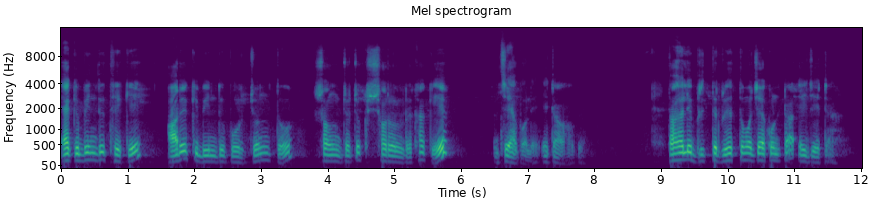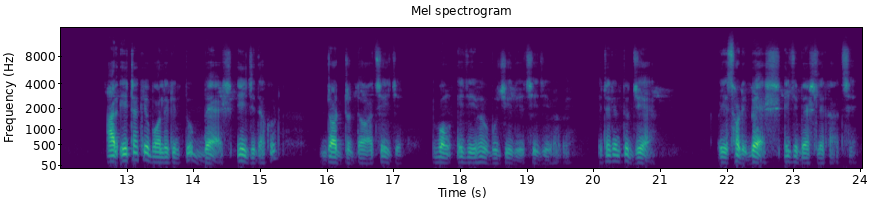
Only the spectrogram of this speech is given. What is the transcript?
এক বিন্দু থেকে আরেক বিন্দু পর্যন্ত সংযোজক সরল রেখাকে জ্যা বলে, এটাও হবে। তাহলে বৃত্তের বৃহত্তম জ্যা কোনটা? এই যে এটা। আর এটাকে বলে কিন্তু ব্যাস। এই যে দেখো, ডট ডট দেওয়া আছে, এই যে। এবং এই যে এইভাবে বুঝিয়ে দিয়েছি যেভাবে এটা কিন্তু জ্যা। এই সরি ব্যাস। এই যে ব্যাস লেখা আছে।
